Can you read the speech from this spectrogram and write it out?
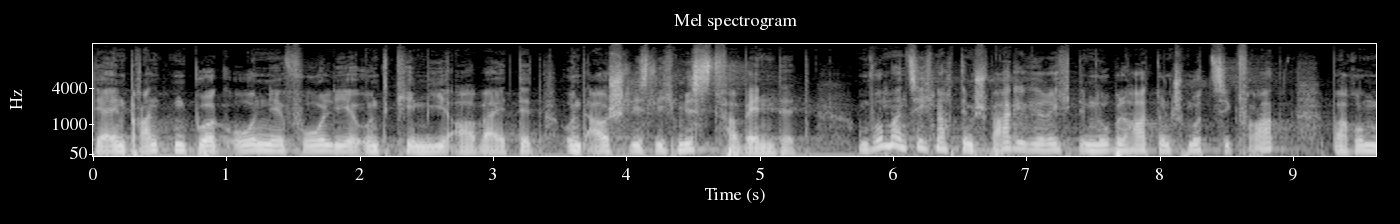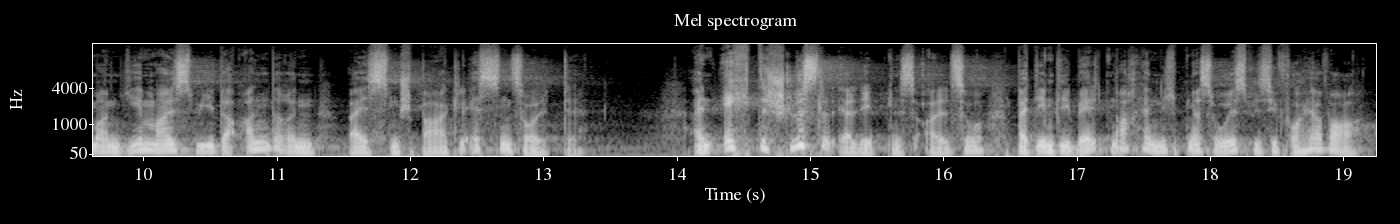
der in Brandenburg ohne Folie und Chemie arbeitet und ausschließlich Mist verwendet. Und wo man sich nach dem Spargelgericht im Nobelhart und Schmutzig fragt, warum man jemals wieder anderen weißen Spargel essen sollte. Ein echtes Schlüsselerlebnis also, bei dem die Welt nachher nicht mehr so ist, wie sie vorher war.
